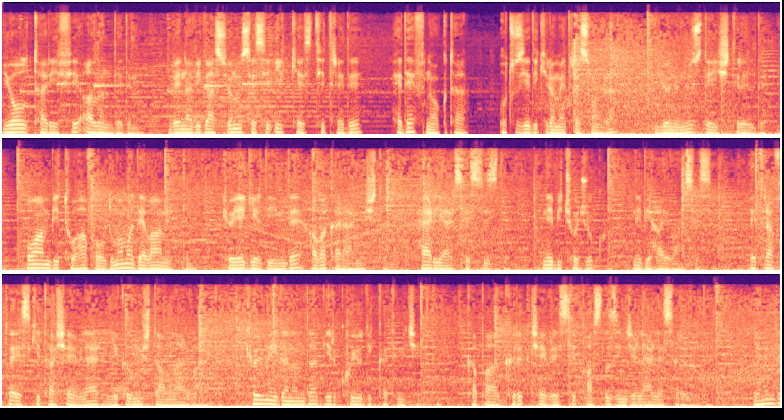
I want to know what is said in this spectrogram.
Yol tarifi alın dedim ve navigasyonun sesi ilk kez titredi. Hedef nokta 37 kilometre sonra yönünüz değiştirildi. O an bir tuhaf oldum ama devam ettim. Köye girdiğimde hava kararmıştı. Her yer sessizdi. Ne bir çocuk ne bir hayvan sesi. Etrafta eski taş evler, yıkılmış damlar vardı. Köy meydanında bir kuyu dikkatimi çekti. Kapağı kırık, çevresi paslı zincirlerle sarılıydı. Yanında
